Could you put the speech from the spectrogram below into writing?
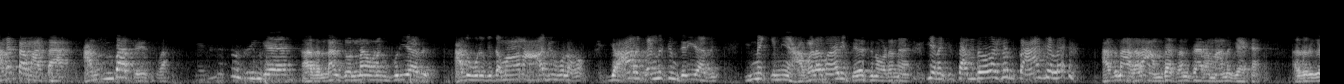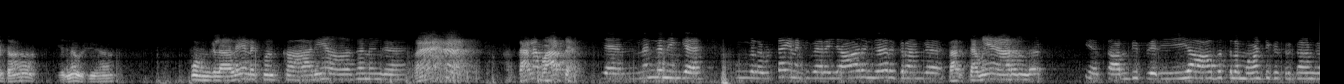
அதட்ட மாட்டா அன்பா பேசுவா. என்ன சொல்றீங்க? அதெல்லாம் சொன்னா உனக்கு புரியாது. அது ஒரு விதமான ஆதி உலகம். யாரு கண்ணுக்கும் தெரியாது. இன்னைக்கு நீ அவள மாதிரி பேசின உடனே எனக்கு சந்தோஷம் தாங்கல. அதனாலதான் அந்த சம்சாரமான்னு கேட்டேன். அது இருக்கட்டும். என்ன விஷயம்? உங்களால எனக்கு ஒரு காரியம் ஆகணுங்க. அதானே பார்த்தேன். என்னங்க நீங்க? உங்களை விட்டா எனக்கு வேற யாருங்க இருக்கிறாங்க? தற்சமயம் யாரும் இல்ல என் தம்பி பெரிய ஆபத்துல மாட்டிக்கிட்டு இருக்காங்க.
